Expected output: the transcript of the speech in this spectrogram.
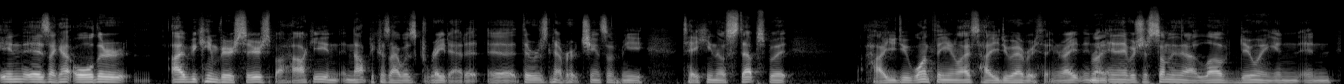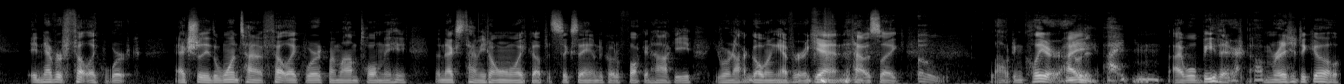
in as I got older, I became very serious about hockey, and, and not because I was great at it. Uh, there was never a chance of me taking those steps, but how you do one thing in your life is how you do everything, right? And, Right. and it was just something that I loved doing, and and it never felt like work. Actually, the one time it felt like work, my mom told me the next time you don't want to wake up at 6 a.m. to go to fucking hockey, you are not going ever again. And I was like, oh, loud and clear. I, Noted. I, I will be there. I'm ready to go.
